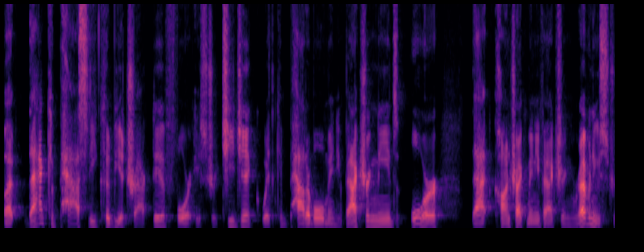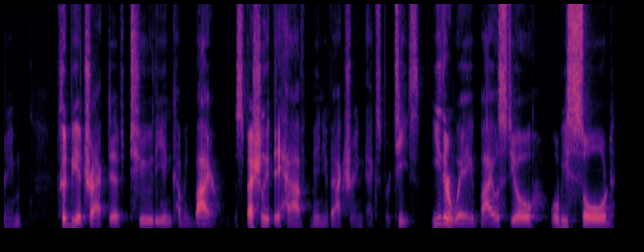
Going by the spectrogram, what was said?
but that capacity could be attractive for a strategic with compatible manufacturing needs, or that contract manufacturing revenue stream could be attractive to the incoming buyer, especially if they have manufacturing expertise. Either way, BioSteel will be sold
